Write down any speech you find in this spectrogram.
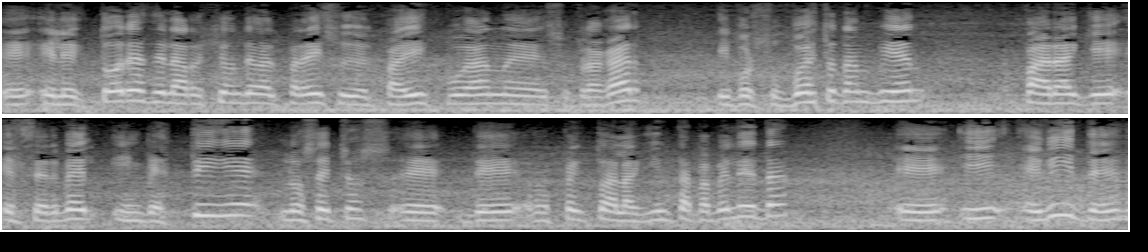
electores de la región de Valparaíso y del país puedan sufragar y por supuesto también para que el CERVEL investigue los hechos eh, de respecto a la quinta papeleta eh, y evite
